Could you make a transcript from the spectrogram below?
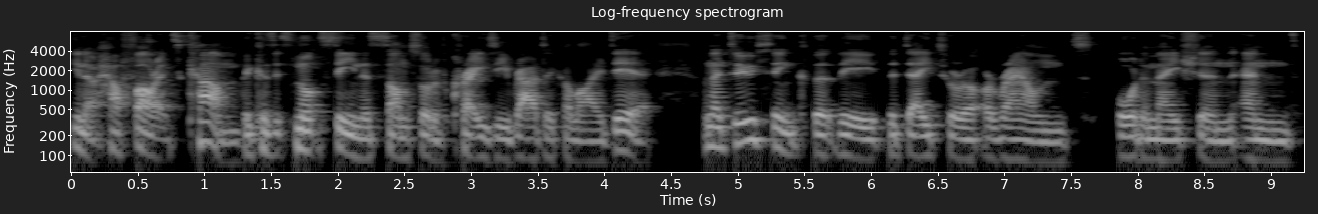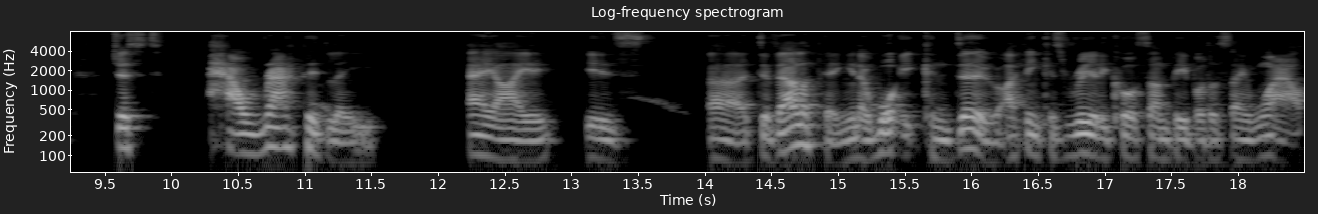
you know how far it's come because it's not seen as some sort of crazy radical idea. And I do think that the the data around automation and just how rapidly AI is uh, developing, you know, what it can do, I think has really caused some people to say, wow,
